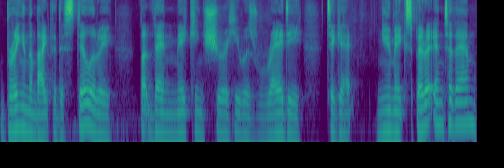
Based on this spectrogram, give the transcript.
bringing them back to the distillery, but then making sure he was ready to get new make spirit into them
